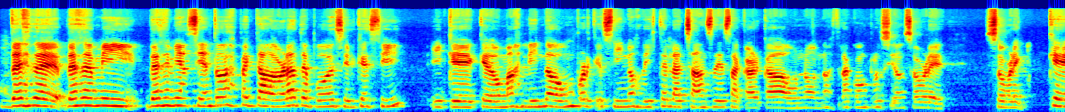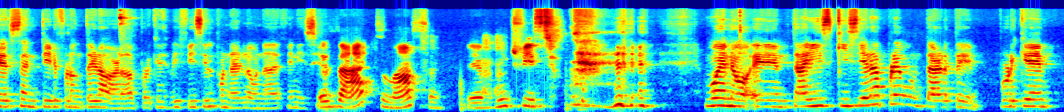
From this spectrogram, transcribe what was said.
Desde, desde, mi, desde mi asiento de espectadora te puedo decir que sí y que quedó más lindo aún porque sí nos diste la chance de sacar cada uno nuestra conclusión sobre, sobre qué es sentir frontera, ¿verdad? Porque es difícil ponerle una definición. Exacto, nossa, é muito difícil. bueno, eh, Thais, quisiera preguntarte, porque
